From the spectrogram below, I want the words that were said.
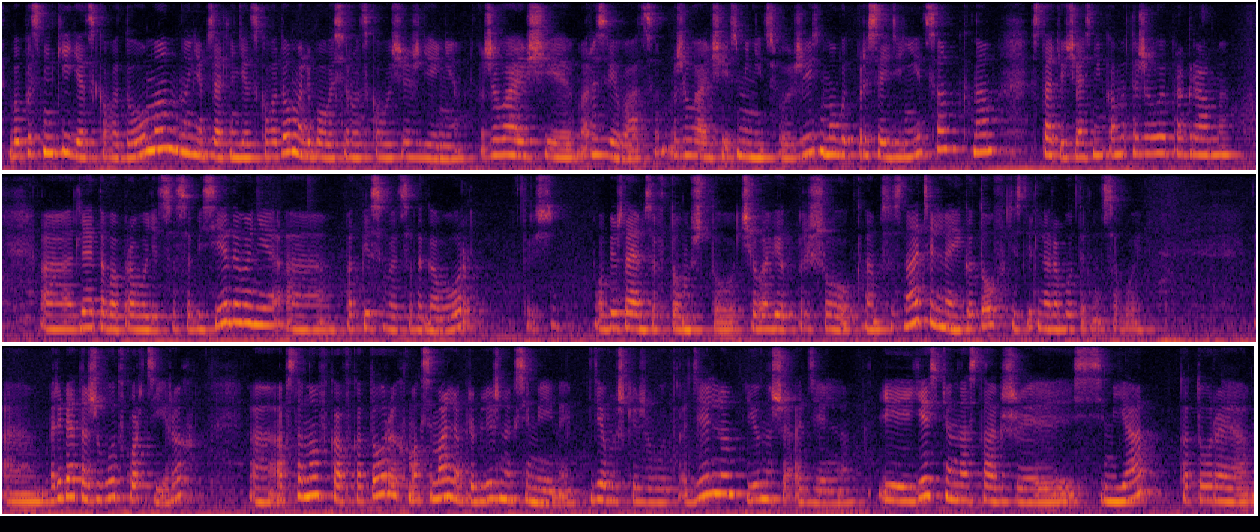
Выпускники детского дома, ну не обязательно детского дома, любого сиротского учреждения, желающие развиваться, желающие изменить свою жизнь, могут присоединиться к нам, стать участником этой жилой программы. А, для этого проводится собеседование, подписывается договор, то есть убеждаемся в том, что человек пришел к нам сознательно и готов действительно работать над собой. Э, ребята живут в квартирах, э, обстановка в которых максимально приближена к семейной. Девушки живут отдельно, юноши отдельно. И есть у нас также семья, которая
